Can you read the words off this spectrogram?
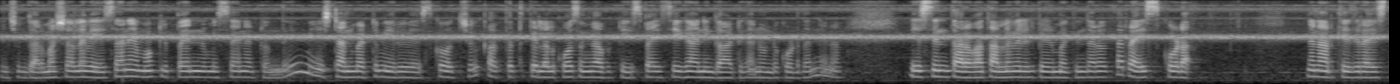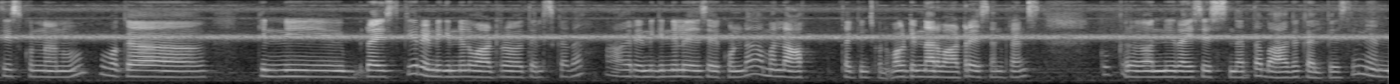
కొంచెం గరం మసాలా వేసానేమో క్లిప్ అయిన మిస్ అయినట్టుంది. మీ ఇష్టాన్ని బట్టి మీరు వేసుకోవచ్చు. కాకపోతే పిల్లల కోసం కాబట్టి స్పైసీ కానీ ఘాటు కానీ ఉండకూడదని నేను వేసిన తర్వాత అల్లం వెల్లుల్లి పేరు మగ్గిన తర్వాత రైస్ కూడా. నేను అర కేజీ రైస్ తీసుకున్నాను. ఒక గిన్నె రైస్కి రెండు గిన్నెలు వాటర్ తెలుసు కదా? ఆ రెండు గిన్నెలు వేసేయకుండా మళ్ళీ ఆఫ్ తగ్గించుకున్నాను ఒకటిన్నర వాటర్ వేసాను ఫ్రెండ్స్. కుక్కర్ అన్ని రైస్ వేసిన తర్వాత బాగా కలిపేసి నేను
